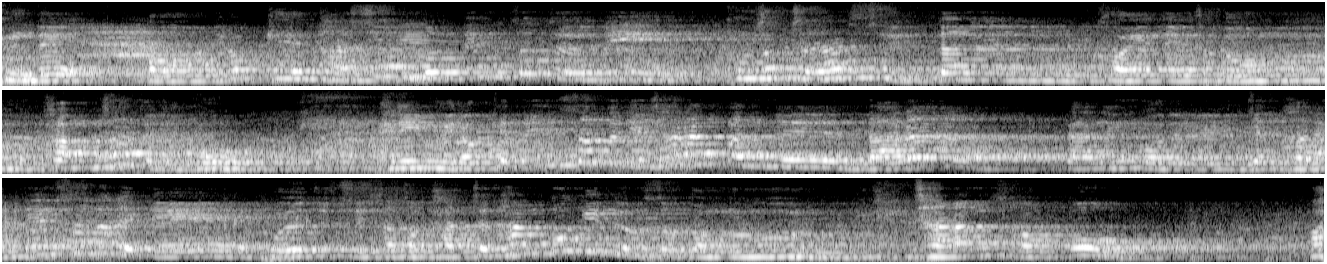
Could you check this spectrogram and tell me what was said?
근데 어, 이렇게 다시 한번 댄서들이 콘서트를 할 수 있다는 거에 대해서 너무 감사드리고 그리고 이렇게 댄서들이 사랑받는 나라라는 거를 이제 다른 댄서들에게 보여줄 수 있어서 같은 한국인으로서 너무 자랑스럽고 아,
